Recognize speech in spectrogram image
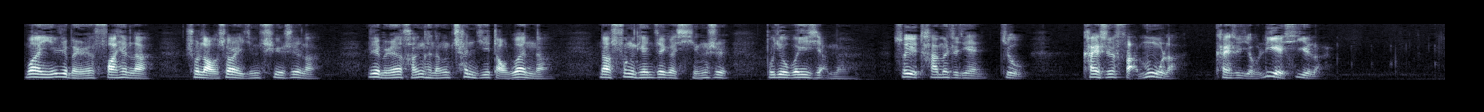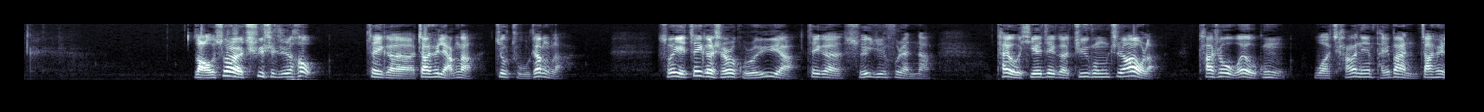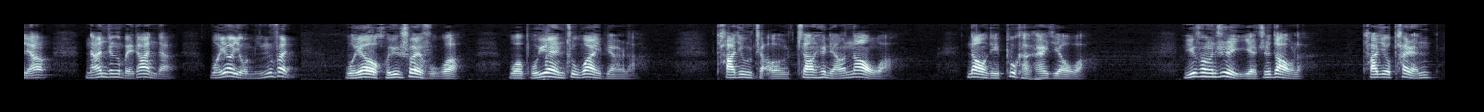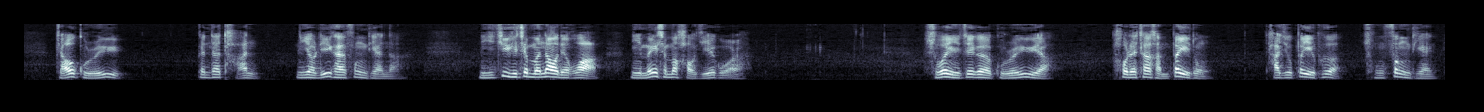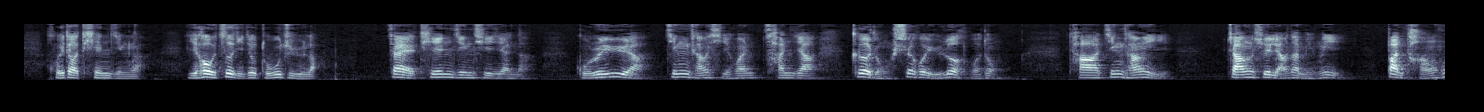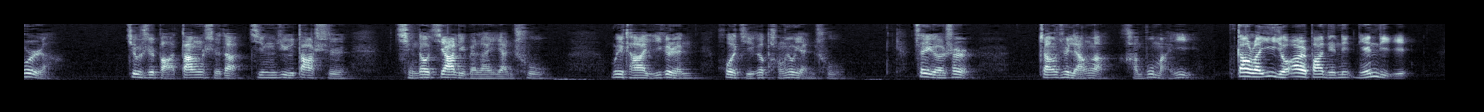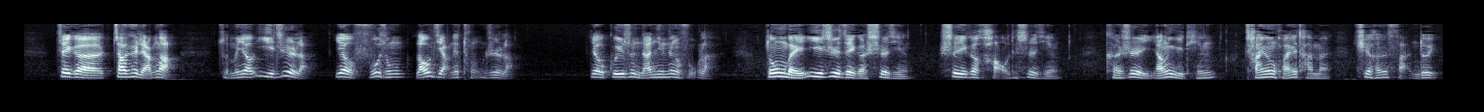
万一日本人发现了，说老帅已经去世了，日本人很可能趁机捣乱呢。那奉天这个形势不就危险吗？所以他们之间就开始反目了，开始有裂隙了。老帅去世之后，这个张学良啊。就主政了，所以这个时候，古瑞玉啊，这个随军夫人呐，他有些这个居功自傲了。他说：“我有功，我常年陪伴张学良南征北战的，我要有名分，我要回帅府啊，我不愿住外边了。”他就找张学良闹啊，闹得不可开交啊。于凤至也知道了，他就派人找古瑞玉，跟他谈：“你要离开奉天呐，你继续这么闹的话。”你没什么好结果啊，所以这个古瑞玉啊，后来他很被动，他就被迫从奉天回到天津了，以后自己就独居了。在天津期间呢，古瑞玉啊，经常喜欢参加各种社会娱乐活动，他经常以张学良的名义办堂会啊，就是把当时的京剧大师请到家里边来演出，为他一个人。或几个朋友演出，这个事儿，张学良啊很不满意。到了一九二八年的年底，这个张学良啊准备要易帜了，要服从老蒋的统治了，要归顺南京政府了。东北易帜这个事情是一个好的事情，可是杨雨婷、常应怀他们却很反对。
